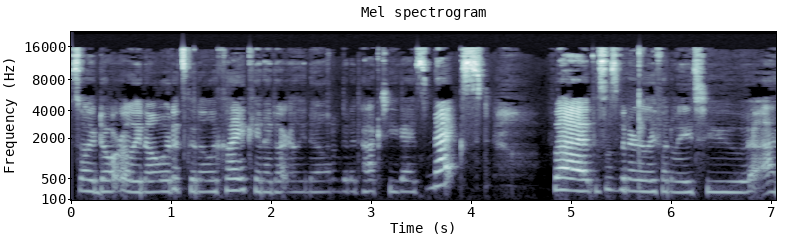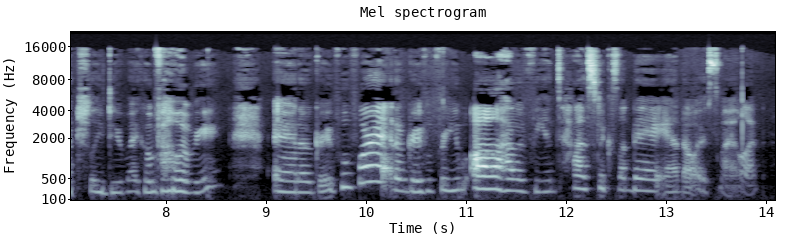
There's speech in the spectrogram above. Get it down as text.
so I don't really know what it's going to look like, and I don't really know what I'm going to talk to you guys next. But this has been a really fun way to actually do my Come Follow Me. And I'm grateful for it, and I'm grateful for you all. Have a fantastic Sunday, and always smile on.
